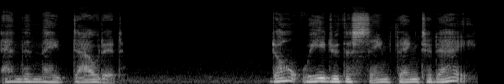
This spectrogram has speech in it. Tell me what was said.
and then they doubted. Don't we do the same thing today?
